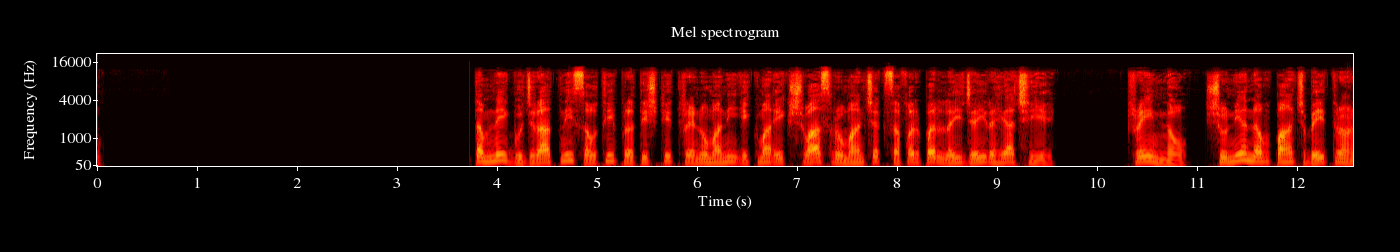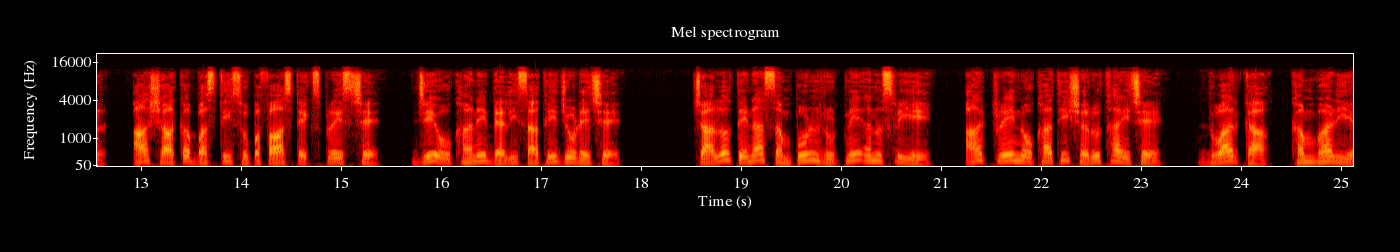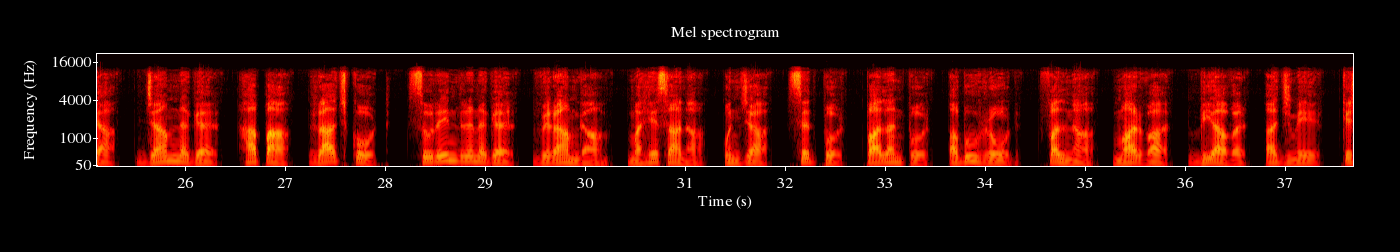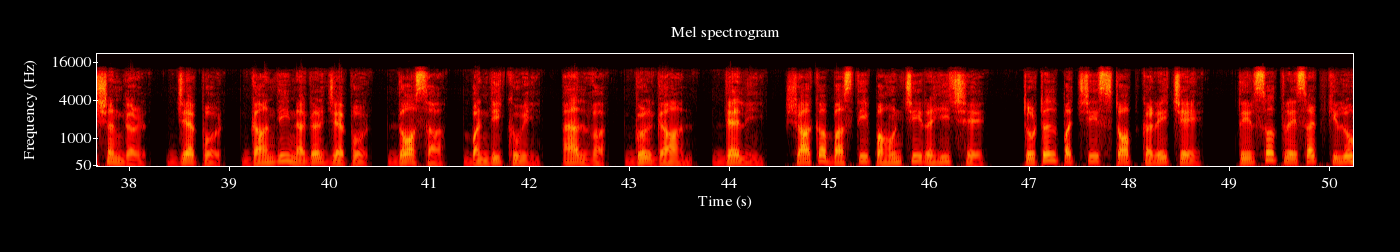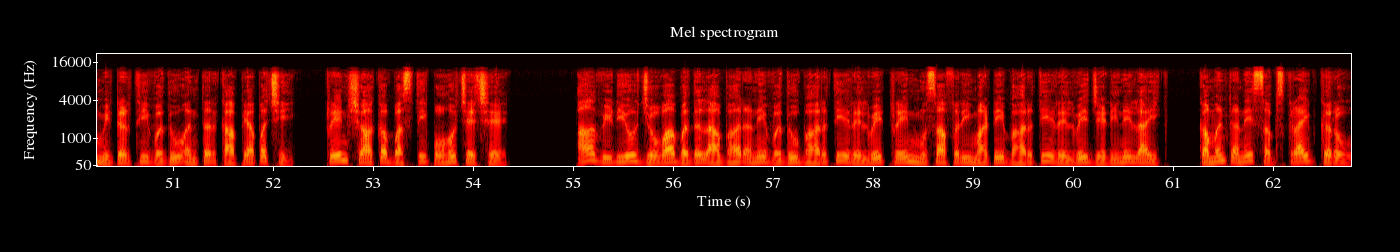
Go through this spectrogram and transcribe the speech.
તમને ગુજરાતની સૌથી પ્રતિષ્ઠિત ટ્રેનોમાંની એકમાં એક શ્વાસ રોમાંચક સફર પર લઈ જઈ રહ્યા છીએ. ટ્રેનનો શૂન્ય નવ પાંચ બે ત્રણ આ શાકા બસ્તી સુપરફાસ્ટ એક્સપ્રેસ છે, જે ઓખાને દિલ્હી સાથે જોડે છે. ચાલો તેના સંપૂર્ણ રૂટને અનુસરીએ. આ ટ્રેન ઓખાથી શરૂ થાય છે. દ્વારકા, ખંભાળિયા, જામનગર, હાપા, રાજકોટ, સુરેન્દ્રનગર, વિરામગામ, મહેસાણા ઉંજા સિદ્ધપુર, પાલનપુર, અબુ રોડ, ફલના મારવાર બિયાવર અજમેર, કિશનગઢ જયપુર ગાંધીનગર જયપુર દોસા બંદીકુઈ એલ્વા ગુલગાન દિલ્હી શાકા બસ્તી પહોંચી રહી છે. ટોટલ પચ્ચીસ સ્ટોપ કરે છે. તેરસો ત્રેસઠ કિલોમીટરથી વધુ અંતર કાપ્યા પછી ટ્રેન શાકા બસ્તી પહોંચે છે. આ વિડિયો જોવા બદલ આભાર અને વધુ ભારતીય રેલવે ટ્રેન મુસાફરી માટે ભારતીય રેલવે જેડીને લાઇક કમેન્ટ અને સબસ્ક્રાઇબ કરો.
